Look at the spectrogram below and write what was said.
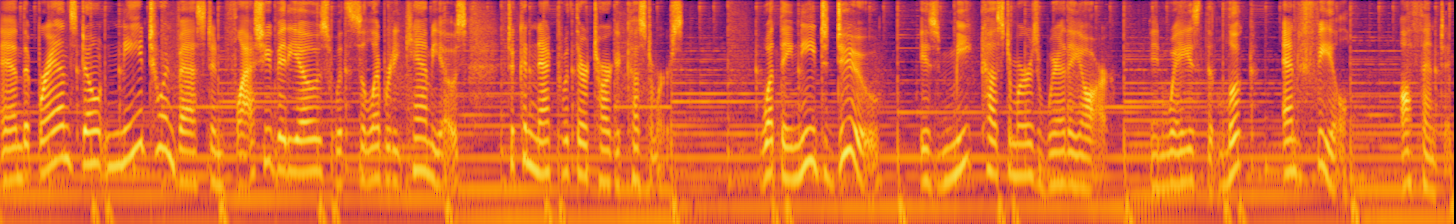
and that brands don't need to invest in flashy videos with celebrity cameos to connect with their target customers. What they need to do is meet customers where they are in ways that look and feel authentic.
